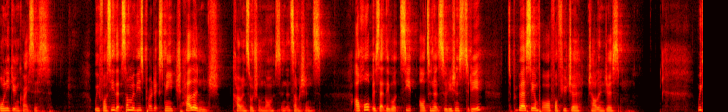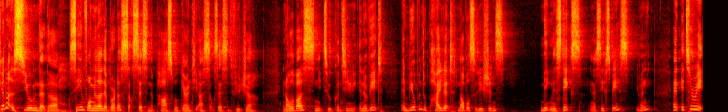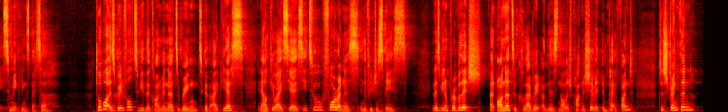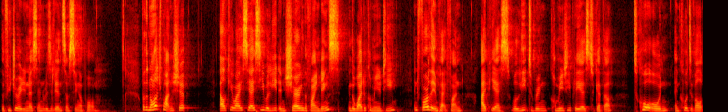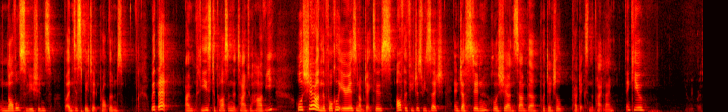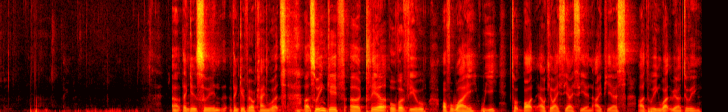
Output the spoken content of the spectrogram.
only during crisis. We foresee that some of these projects may challenge current social norms and assumptions. Our hope is that they will seek alternate solutions today to prepare Singapore for future challenges. We cannot assume that the same formula that brought us success in the past will guarantee us success in the future. And all of us need to continue to innovate and be open to pilot novel solutions, make mistakes in a safe space, even, and iterate to make things better. Tote Board is grateful to be the convener to bring together IPS and LKY CIC, two forerunners in the future space. It has been a privilege and honor to collaborate on this knowledge partnership at Impact Fund to strengthen the future readiness and resilience of Singapore. For the Knowledge Partnership, LKY CIC will lead in sharing the findings in the wider community, and for the Impact Fund, IPS will lead to bring community players together to co-own and co-develop novel solutions for anticipated problems. With that, I'm pleased to pass on the time to Harvey, who will share on the focal areas and objectives of the Futures Research, and Justin, who will share on some of the potential projects in the pipeline. Thank you. Uh, thank you, Suyin. Thank you for your kind words. Uh, Suyin gave a clear overview of why we, Tote Board, LKYCIC, and IPS are doing what we are doing.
